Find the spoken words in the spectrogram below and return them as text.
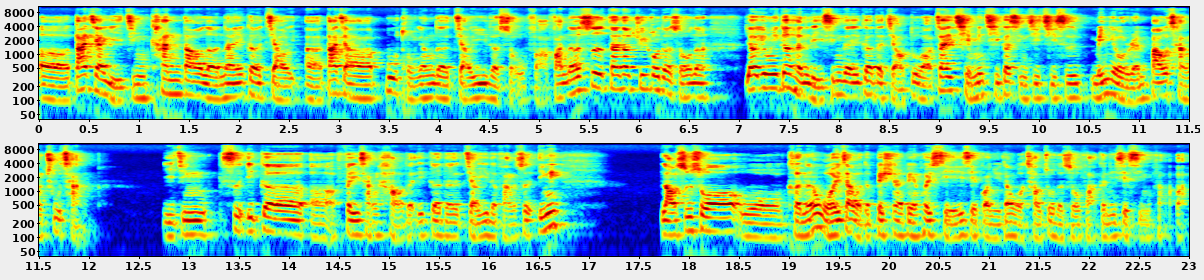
呃，大家已经看到了那一个交呃，大家不同样的交易的手法，反而是在到最后的时候呢，要用一个很理性的一个的角度啊，在前面七个星期其实没有人包仓出场，已经是一个呃非常好的一个的交易的方式，因为。老实说，我可能我会在我的 page 那边会写一些关于到我操作的手法跟一些心法吧。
